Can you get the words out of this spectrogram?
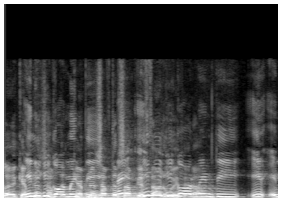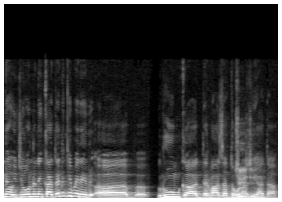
इन्हीं की गवर्नमेंट थी। इन्हीं की गवर्नमेंट थी जो उन्होंने कहा था ना कि मेरे रूम का दरवाज़ा तोड़ा गया था।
